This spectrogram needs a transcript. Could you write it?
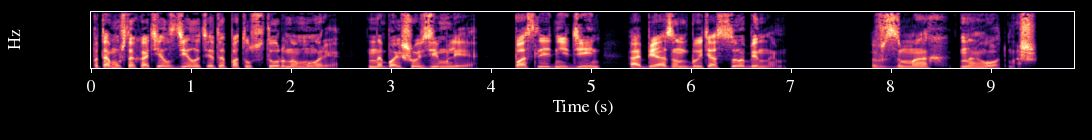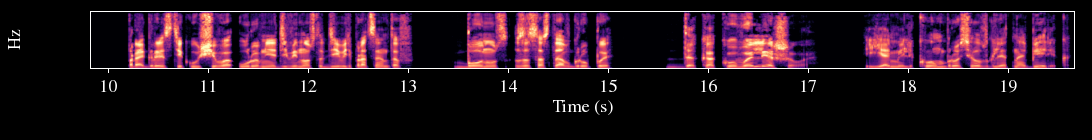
потому что хотел сделать это по ту сторону моря, на большой земле. Последний день обязан быть особенным. Взмах на отмаш. Прогресс текущего уровня 99%. Бонус за состав группы. Да какого лешего? Я мельком бросил взгляд на берег,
